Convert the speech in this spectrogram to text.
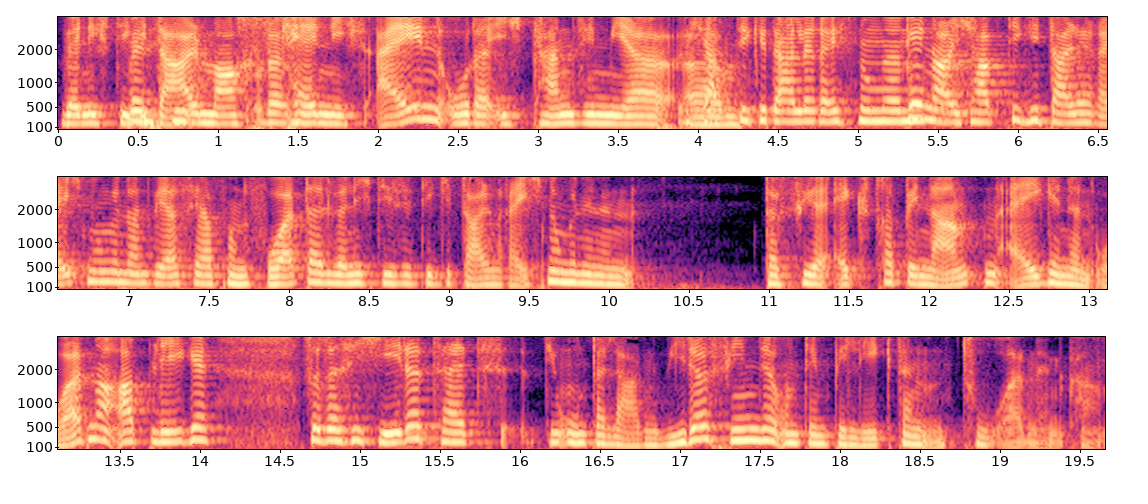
Wenn ich es digital mache, scanne ich es ein oder ich kann sie mir. Ich ähm, habe digitale Rechnungen. Genau, ich habe digitale Rechnungen, dann wäre es ja von Vorteil, wenn ich diese digitalen Rechnungen in dafür extra benannten eigenen Ordner ablege, so dass ich jederzeit die Unterlagen wiederfinde und den Beleg dann zuordnen kann.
